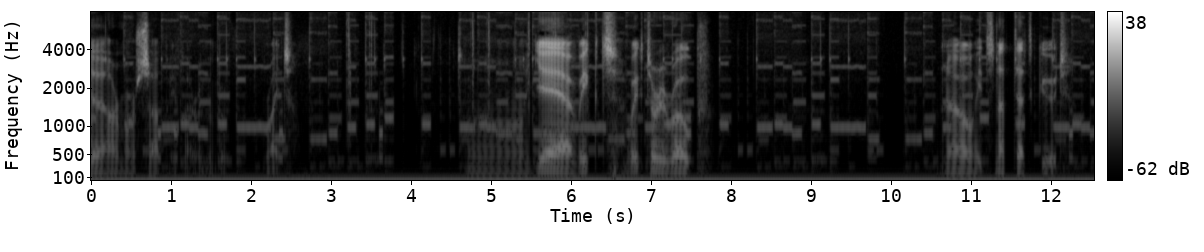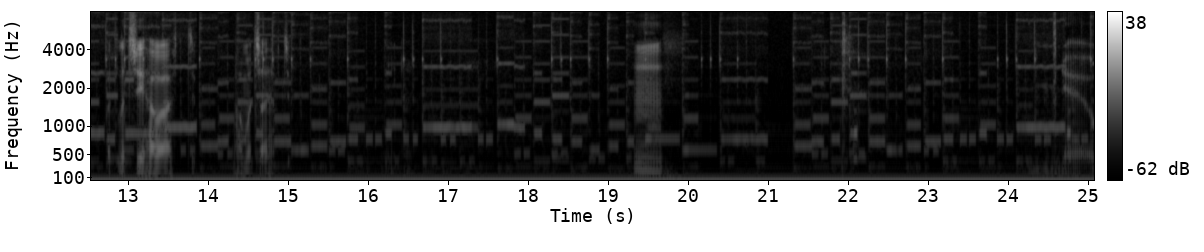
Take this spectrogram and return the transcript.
uh, armor shop, if I remember right. Uh, yeah, Vict Victory Rope. No, it's not that good. But let's see how I have to, how much I have to Hmm. No.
